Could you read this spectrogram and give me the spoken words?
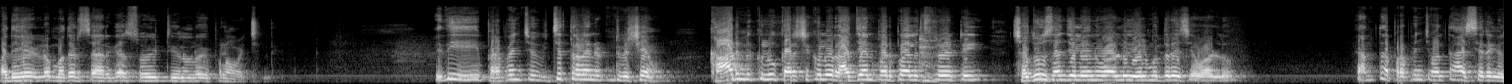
పదిహేడులో మొదటిసారిగా సోవియట్ యూనియన్లో విప్లవం వచ్చింది? ఇది ప్రపంచ విచిత్రమైనటువంటి విషయం. కార్మికులు కర్షకులు రాజ్యాన్ని పరిపాలించినటువంటి చదువు సంధ్య లేని వాళ్ళు ఏలుముద్ర వేసేవాళ్ళు. అంతా ప్రపంచం అంతా ఆశ్చర్యంగా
